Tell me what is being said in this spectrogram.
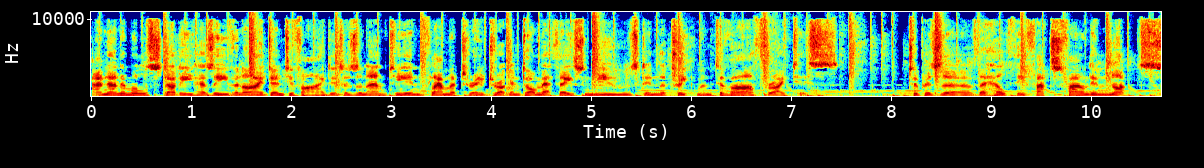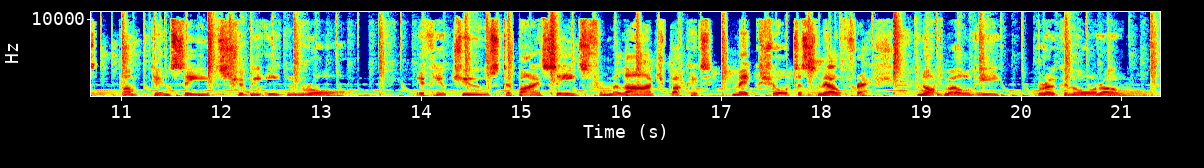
An animal study has even identified it as an anti-inflammatory drug indomethacin used in the treatment of arthritis. To preserve the healthy fats found in nuts, pumpkin seeds should be eaten raw. If you choose to buy seeds from a large bucket, make sure to smell fresh, not moldy, broken or old.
